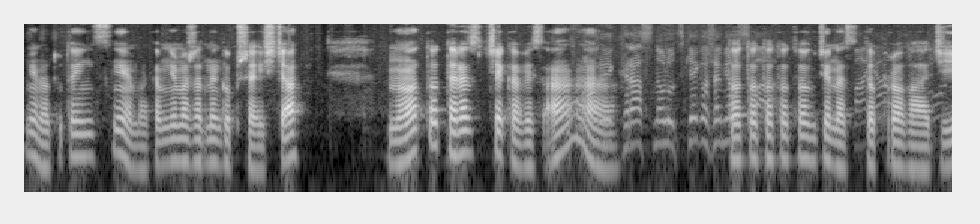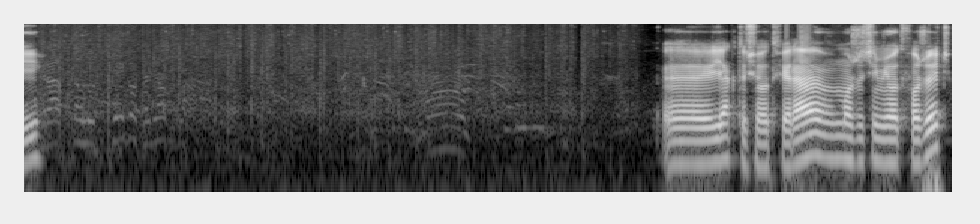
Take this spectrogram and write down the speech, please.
Nie no, tutaj nic nie ma, tam nie ma żadnego przejścia. No to teraz ciekaw jest. A, to, to, to, to, to gdzie nas doprowadzi? Jak to się otwiera? Możecie mi otworzyć?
